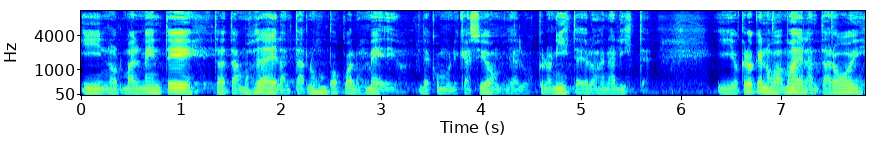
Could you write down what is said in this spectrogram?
y normalmente tratamos de adelantarnos un poco a los medios de comunicación y a los cronistas y a los analistas. Y yo creo que nos vamos a adelantar hoy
